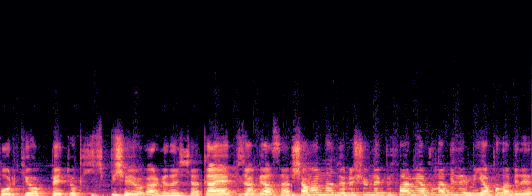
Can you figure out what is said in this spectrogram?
porki yok, pet yok, hiçbir şey yok arkadaşlar. Gayet güzel bir hasar. Şamanla dönüşümle bir farm yapılabilir mi? Yapılabilir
